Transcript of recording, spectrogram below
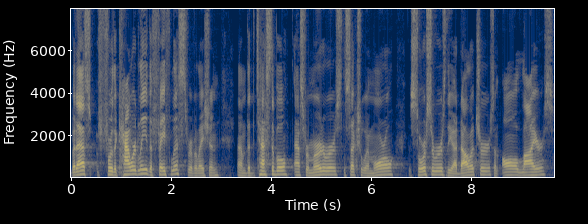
But as for the cowardly, the faithless, Revelation, um, the detestable, as for murderers, the sexual immoral, the sorcerers, the idolaters, and all liars,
